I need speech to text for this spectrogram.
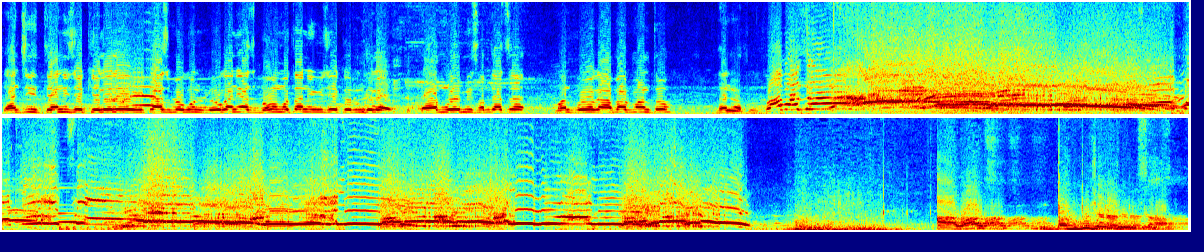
त्यांची त्यांनी जे केलेले विकास बघून लोकांनी आज बहुमताने विजय करून दिले. त्यामुळे मी समजाचं मनपूर्वक आभार मानतो. धन्यवाद. आवाज बहुजनांचा.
